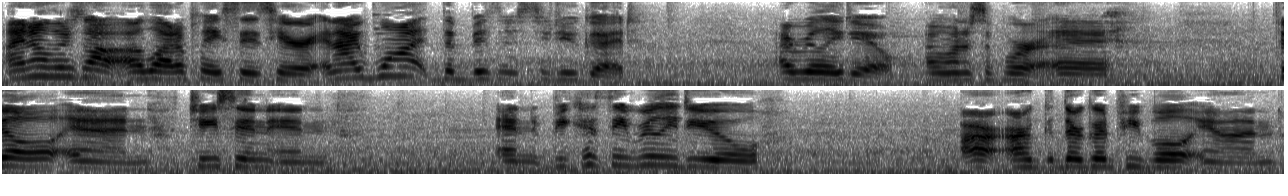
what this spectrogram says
I know there's not a lot of places here, and I want the business to do good. I really do. I want to support uh, Phil and Jason and and because they really do are, are they're good people and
